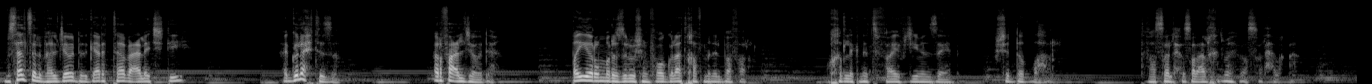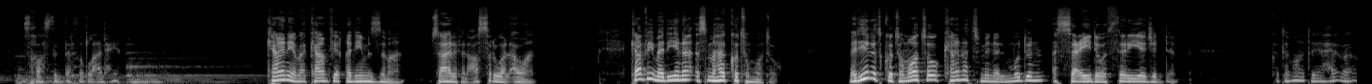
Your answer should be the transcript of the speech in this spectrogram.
مسلسل بهالجودة قاعد تتابع على HD أقول احتزم. ارفع الجودة. طير أم ال resolution فوق ولا تخاف من ال buffer. وخذ لك نت 5G من زين وشد الظهر. تفاصيل الحصول على الخدمة في وصف الحلقة. بس خلاص تقدر تطلع الحين. كان يا مكان في قديم الزمان سالف العصر والأوان. كان في مدينة اسمها كوتوموتو. مدينة كوتوموتو كانت من المدن السعيدة والثرية جدا. كوتوموتو يا حلوة.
